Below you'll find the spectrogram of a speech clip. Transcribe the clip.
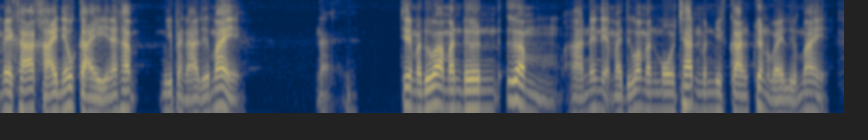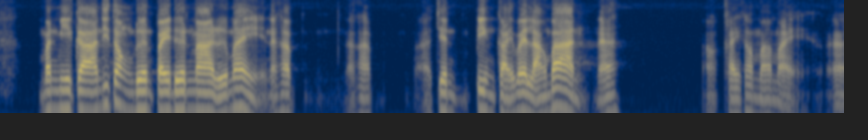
แม่ค้าขายเนื้อไก่นะครับ มีปัญหาหรือไม่ นะเช่นมาดูว่ามันเดินเอื้อมหันนั่นเนี่ยหมายถึงว่ามันโมชั่นมันมีการเคลื่อนไหวหรือไม่ มันมีการที่ต้องเดินไปเดินมาหรือไม่นะครับนะครับเช่นปิ้งไก่ไว้หลังบ้านนะใครเข้ามาใหม่อ่า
